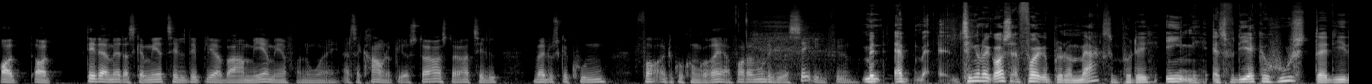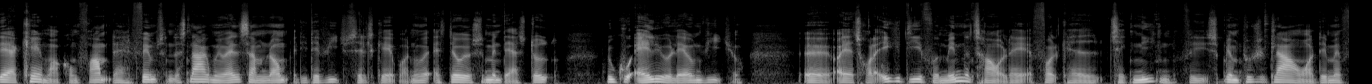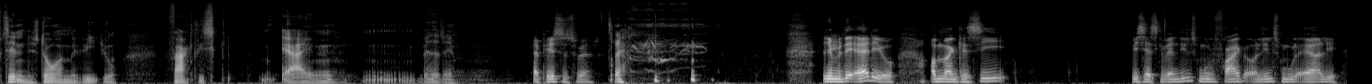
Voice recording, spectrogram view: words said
Og, og det der med, at der skal mere til, det bliver bare mere og mere fra nu af. Altså kravene bliver større og større til, hvad du skal kunne, for at du kan konkurrere, for at der er nogen, der gider se din film. Men er, tænker du ikke også, at folk er blevet opmærksom på det egentlig? Altså fordi jeg kan huske, da de der kameraer kom frem der 90'erne, der snakkede man jo alle sammen om, at de der videoselskaber, nu, altså det var jo simpelthen deres død. Nu kunne alle jo lave en video. Øh, og jeg tror da ikke, de har fået mindre travlt af, at folk havde teknikken, fordi så bliver man pludselig klar over, at det med at fortælle en historie med video, faktisk er en, hvad hedder det, Er pisse svært. Jamen det er det jo. Og man kan sige, hvis jeg skal være en lille smule fræk og en lille smule ærlig,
